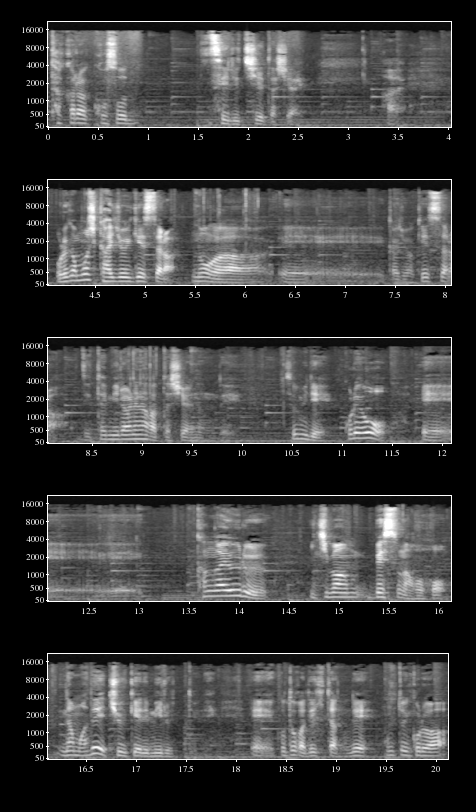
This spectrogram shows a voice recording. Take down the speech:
たからこそ成立してた試合、はい、俺がもし会場行けてたら脳が、えー、会場がけてたら絶対見られなかった試合なのでそういう意味でこれを、えー考えうる一番ベストな方法生で中継で見るっていうね、えー、ことができたので本当にこれは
